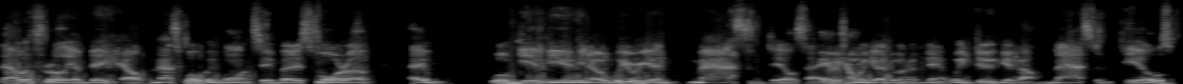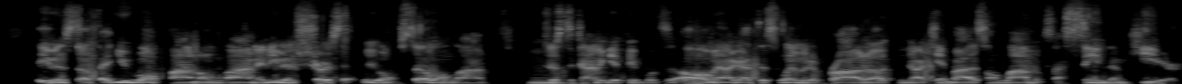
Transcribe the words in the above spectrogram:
that was really a big help, and that's what we want to. But it's more of hey, we'll give you. You know, we were getting massive deals. Every time we go to an event, we do give out massive deals. Even stuff that you won't find online, and even shirts that we won't sell online Mm. just to kind of get people to, oh man, I got this limited product. You know, I can't buy this online because I've seen them here.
